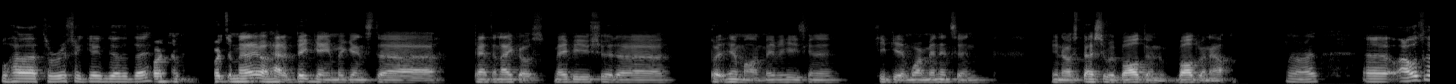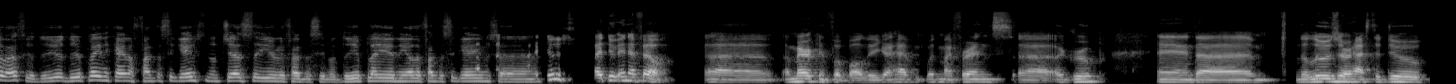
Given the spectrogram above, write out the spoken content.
who had a terrific game the other day. Puerto, Porto Medio had a big game against uh, Panathinaikos. Maybe you should uh, put him on. Maybe he's gonna keep getting more minutes, and you know, especially with Baldwin Baldwin out. All right. Uh, I was going to ask you, do you do you play any kind of fantasy games, not just the yearly fantasy, but do you play any other fantasy games? Uh, I do I do NFL, uh, American Football League. I have with my friends uh, a group, and um, the loser has to do.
